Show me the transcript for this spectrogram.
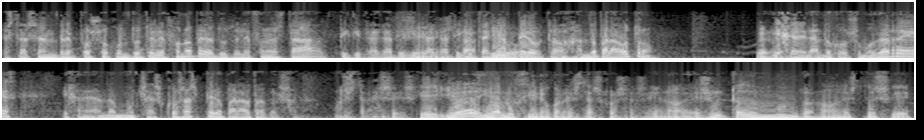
estás en reposo con tu teléfono, pero tu teléfono está tiquitaca, tiquitaca, tiquitaca, pero trabajando para otro y generando consumo de red y generando muchas cosas, pero para otra persona. Ostras, es que yo, yo alucino con estas cosas, ¿eh? ¿no? Es un, todo un mundo, ¿no? Esto es que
